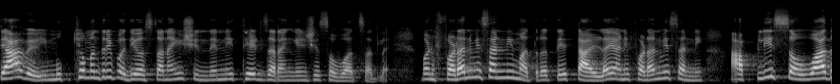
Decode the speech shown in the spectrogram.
त्यावेळी मुख्यमंत्रीपदी असतानाही शिंदेंनी थेट जरांगेंशी संवाद साधलाय. पण फडणवीसांनी मात्र ते टाळलंय आणि फडणवीसांनी आपली संवाद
